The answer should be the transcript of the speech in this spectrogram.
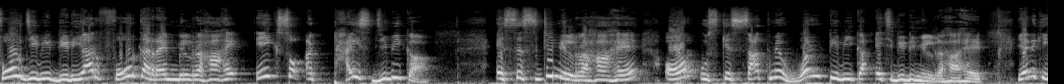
फोर जीबी डीडीआर फोर का रैम मिल रहा है, एक सौ अट्ठाईस जीबी का। एसएसडी मिल रहा है और उसके साथ में वन टीबी का HDD मिल रहा है। यानी कि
